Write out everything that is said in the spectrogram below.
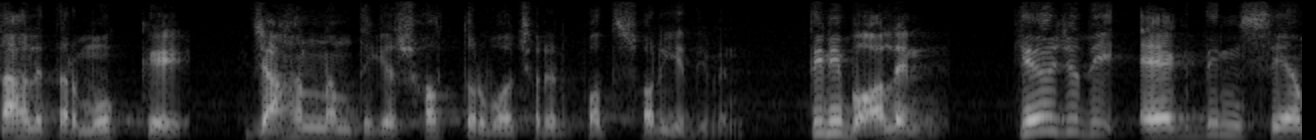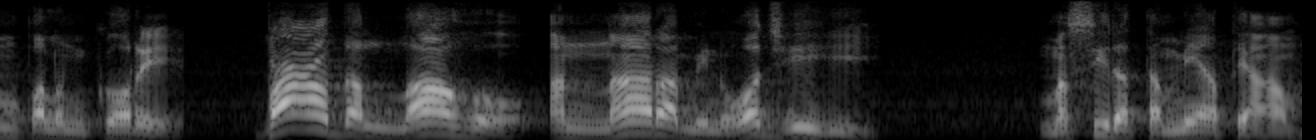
তাহলে তার মুখকে জাহান্নাম থেকে সত্তর বছরের পথ সরিয়ে দিবেন। তিনি বলেন, কেউ যদি একদিন সিয়াম পালন করে বাদ আল্লাহ আন্নারা মিন ওয়াজহিহি মাসিরাতা মেয়াতে আম।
